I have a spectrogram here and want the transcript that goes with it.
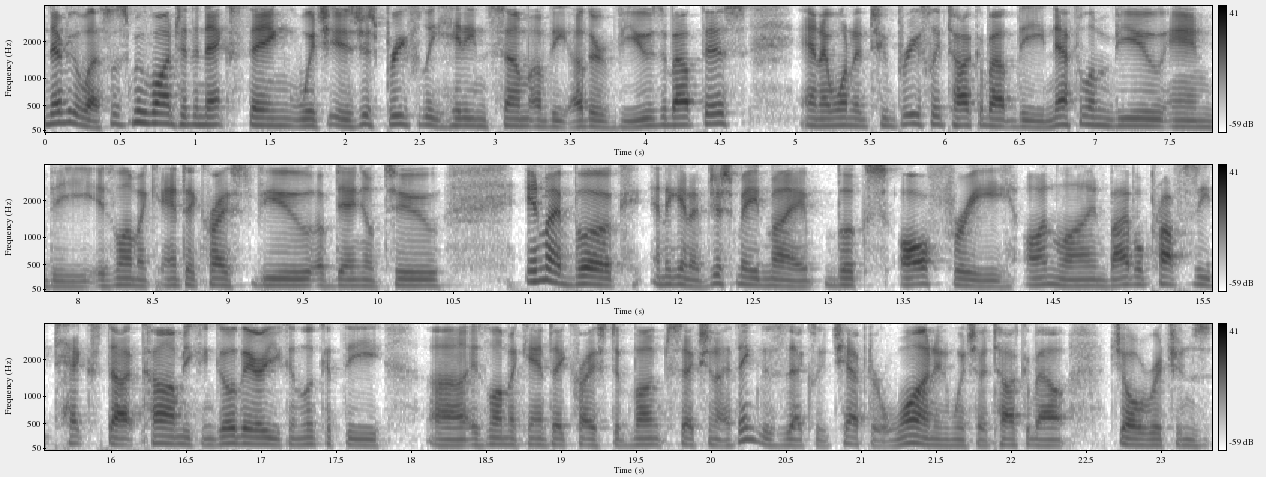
nevertheless, let's move on to the next thing, which is just briefly hitting some of the other views about this. And I wanted to briefly talk about the Nephilim view and the Islamic Antichrist view of Daniel 2. In my book, and again, I've just made my books all free online, BibleProphecyText.com. You can go there, you can look at the uh, Islamic Antichrist debunked section. I think this is actually chapter one, in which I talk about Joel Richard's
